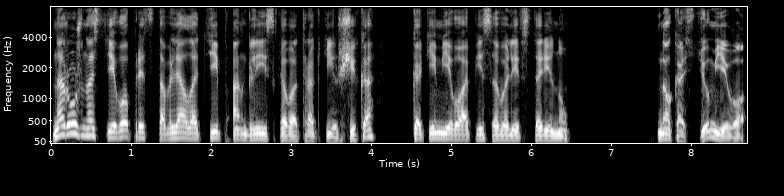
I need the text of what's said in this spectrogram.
Наружность его представляла тип английского трактирщика, каким его описывали в старину. Но костюм его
